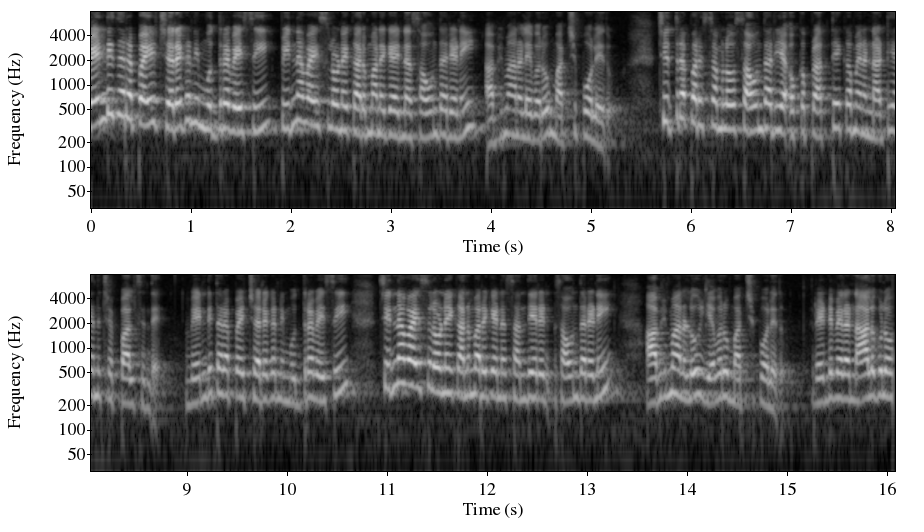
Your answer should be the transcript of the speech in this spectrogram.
వెండితెరపై చెరగని ముద్ర వేసి పిన్న వయసులోనే కరుమనగైన సౌందర్యని అభిమానులెవరూ మర్చిపోలేదు. చిత్ర పరిశ్రమలో సౌందర్య ఒక ప్రత్యేకమైన నటి అని చెప్పాల్సిందే. వెండితెరపై చెరగని ముద్ర వేసి చిన్న వయసులోనే కనుమరుగైన సందేరి సౌందర్యని అభిమానులు ఎవరూ మర్చిపోలేదు. రెండు వేల నాలుగులో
